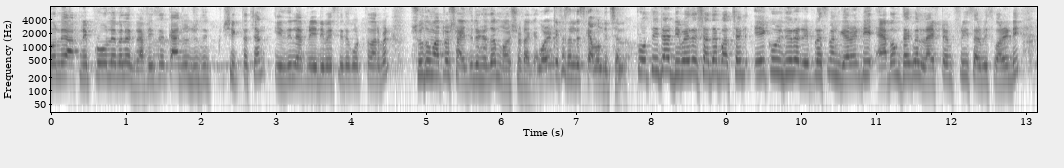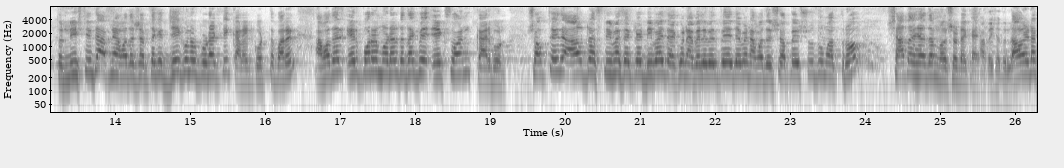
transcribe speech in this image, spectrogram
হলে আপনি প্রো লেভেলের গ্রাফিক্সের কাজও যদি শিখতে চান ইজিলি আপনি এই ডিভাইসটিতে করতে পারবেন। শুধুমাত্র সাঁত্রিশ হাজার নয়শো টাকা। ওয়ারেন্টি ফ্যাসিলিটিস কেমন দিচ্ছেন? প্রতিটা ডিভাইসের সাথে পাচ্ছেন একুশ দিনের রিপ্লেসমেন্ট গ্যারান্টি এবং থাকবে life time free service warranty তো নিশ্চিন্তে আপনি আমাদের সব থেকে যে কোনো প্রোডাক্টই কানেক্ট করতে পারেন। আমাদের এর পরের মডেলটা থাকবে এক্স ওয়ান কার্বন সবচাইতে আলট্রা স্লিমেস একটা ডিভাইস এখন অ্যাভেলেবেল পেয়ে যাবেন আমাদের শপে শুধুমাত্র সাতাশ হাজার নশো টাকায়। 27,900 তাও এটা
